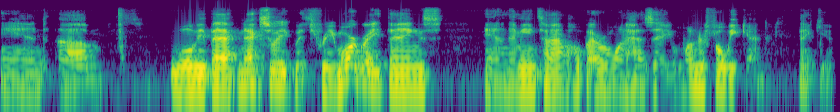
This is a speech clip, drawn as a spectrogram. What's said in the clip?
and um, we'll be back next week with three more great things. And in the meantime, I hope everyone has a wonderful weekend. Thank you.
